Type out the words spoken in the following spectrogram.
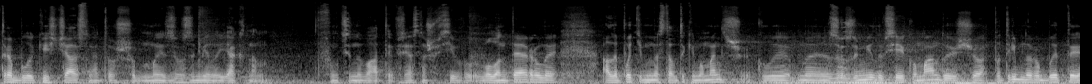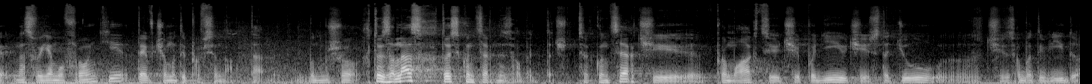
Треба було якийсь час на те, щоб ми зрозуміли, як нам функціонувати. Ясно, що всі волонтерили, але потім настав такий момент, коли ми зрозуміли всією командою, що потрібно робити на своєму фронті те, в чому ти професіонал. Тому що хтось за нас, хтось концерт не зробить. Точно це концерт, чи промоакцію, чи подію, чи статтю, чи зробити відео.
